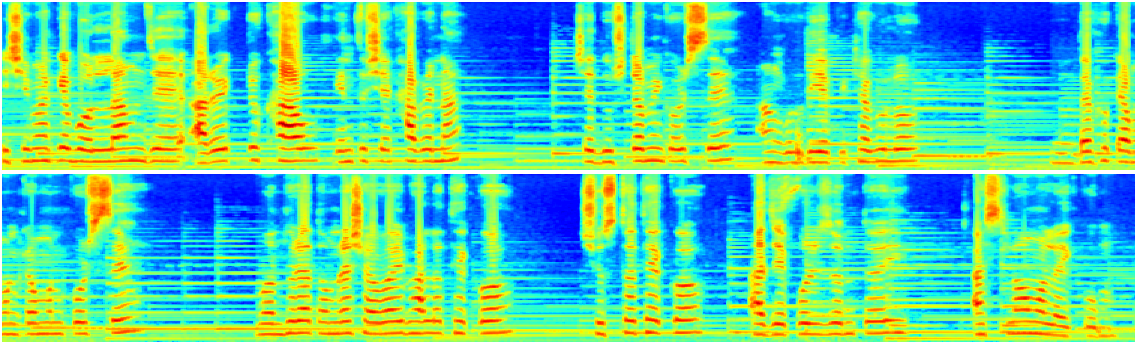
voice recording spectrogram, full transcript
ইসিমাকে বললাম যে, আরও একটু খাও। কিন্তু সে খাবে না। সে দুষ্টামি করছে, আঙ্গুল দিয়ে পিঠাগুলো দেখো কেমন কেমন করছে। বন্ধুরা, তোমরা সবাই ভালো থেকো, সুস্থ থেকো। আজ এ পর্যন্তই। আসসালামু আলাইকুম।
